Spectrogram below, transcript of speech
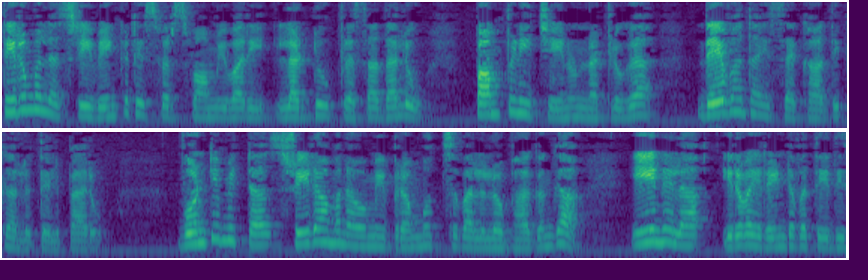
తిరుమల శ్రీ వెంకటేశ్వర స్వామి వారి లడ్డూ ప్రసాదాలు పంపిణీ చేయనున్నట్లుగా దేవాదాయ శాఖ అధికారులు తెలిపారు. ఒంటిమిట్ట శ్రీరామనవమి బ్రహ్మోత్సవాలలో భాగంగా ఈ నెల ఇరవై రెండవ తేదీ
